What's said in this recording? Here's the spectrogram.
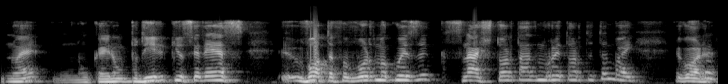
não é? Não queiram pedir que o CDS eh, vote a favor de uma coisa que se nasce torta há de morrer torta também. Agora,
